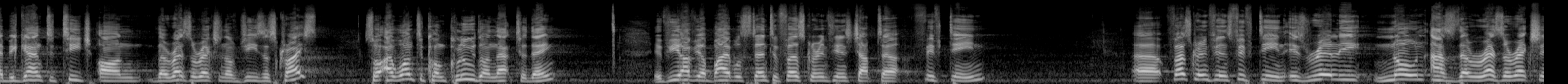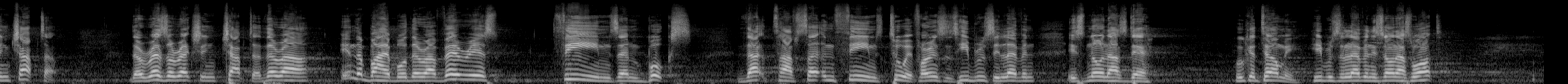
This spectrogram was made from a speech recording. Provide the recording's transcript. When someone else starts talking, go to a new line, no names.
I began to teach on the resurrection of Jesus Christ. So I want to conclude on that today. If you have your Bibles, turn to 1 Corinthians chapter 15. Uh, 1 Corinthians 15 is really known as the resurrection chapter. The resurrection chapter. There are, in the Bible, there are various themes and books that have certain themes to it. For instance, Hebrews 11 is known as the, who can tell me? Hebrews 11 is known as what?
